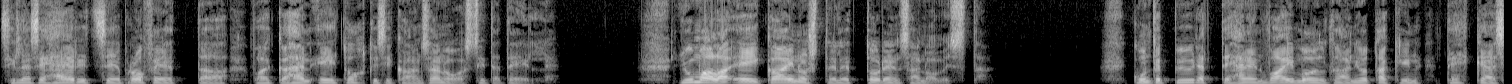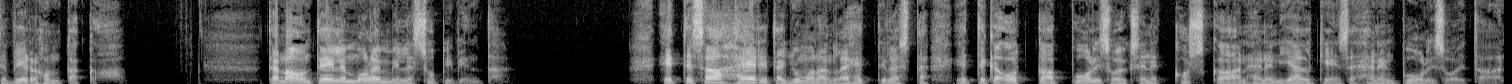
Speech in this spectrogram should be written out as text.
sillä se häiritsee profeettaa, vaikka hän ei tohtisikaan sanoa sitä teille. Jumala ei kainostele toden sanomista. Kun te pyydätte hänen vaimoiltaan jotakin, tehkää se verhon takaa. Tämä on teille molemmille sopivinta. Ette saa häiritä Jumalan lähettilästä, ettekä ottaa puolisoiksenne koskaan hänen jälkeensä hänen puolisoitaan.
